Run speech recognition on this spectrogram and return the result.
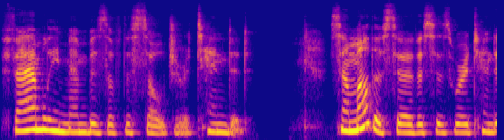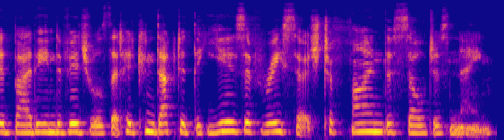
family members of the soldier attended. Some other services were attended by the individuals that had conducted the years of research to find the soldier's name.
